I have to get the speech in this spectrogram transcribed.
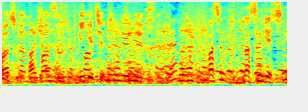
Başkanım basın bir geçelim. Basın, basın geçsin.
